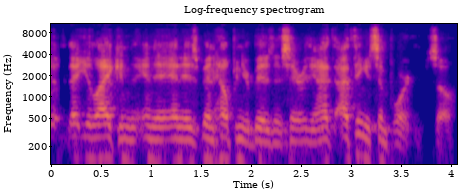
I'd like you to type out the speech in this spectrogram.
you, that you like and, and, and has been helping your business and everything. I, I think it's important. So.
